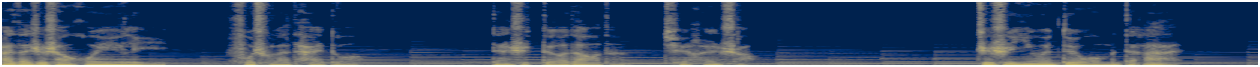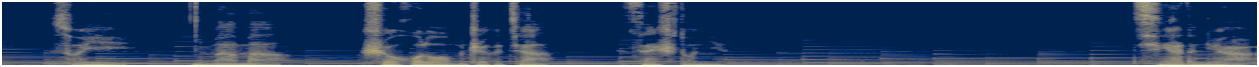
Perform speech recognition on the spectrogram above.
他在这场婚姻里付出了太多，但是得到的却很少。只是因为对我们的爱，所以你妈妈守护了我们这个家三十多年。亲爱的女儿，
